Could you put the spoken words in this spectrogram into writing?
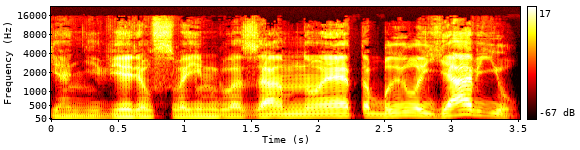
Я не верил своим глазам, но это было явью.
